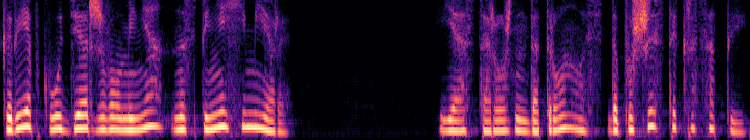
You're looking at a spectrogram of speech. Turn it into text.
крепко удерживал меня на спине химеры. Я осторожно дотронулась до пушистой красоты,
